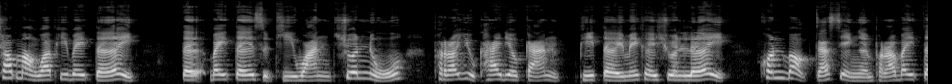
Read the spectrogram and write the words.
ชอบมองว่าพี่ใบเตย เตยใบเตยสุธีวันชวนหนู เพราะอยู่ค่ายเดียวกัน พี่เตยไม่เคยชวนเลย คนบอกจะเสียเงินเพราะใบเต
